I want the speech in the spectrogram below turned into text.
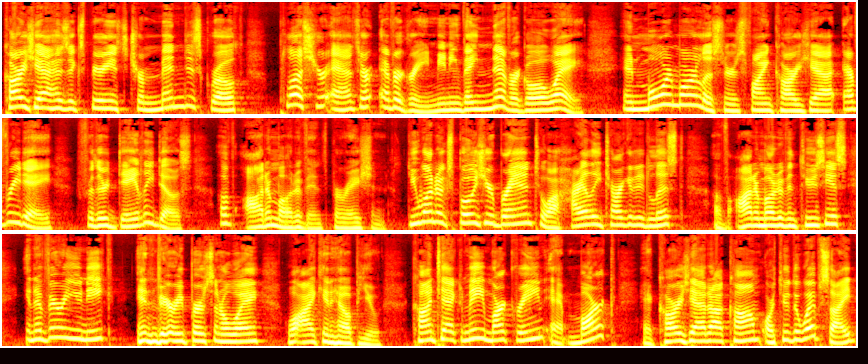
Cars Yeah has experienced tremendous growth, plus your ads are evergreen, meaning they never go away. And more and more listeners find Cars Yeah every day for their daily dose of automotive inspiration. Do you want to expose your brand to a highly targeted list of automotive enthusiasts in a very unique and very personal way? Well, I can help you. Contact me, Mark Green, at mark at carsyeah.com or through the website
